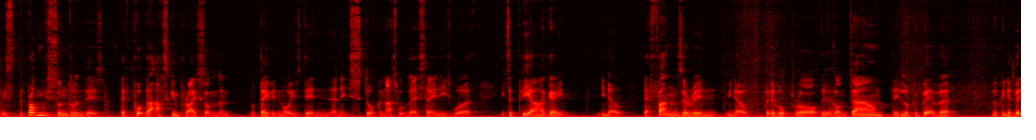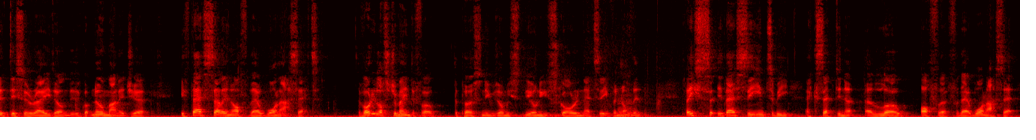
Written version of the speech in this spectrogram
it's, the problem with Sunderland is they've put that asking price on them. Well, David Moyes did, and it's stuck, and that's what they're saying he's worth. It's a PR game. You know, their fans are in, you know, a bit of uproar. They've Yeah. gone down. They look a bit of a, look in a bit of disarray. Don't they? They've got no manager. If they're selling off their one asset, they've already lost Jermaine Defoe, the person who was only the only scorer in their team for mm. nothing. They, they're seen to be accepting a, a low offer for their one asset.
